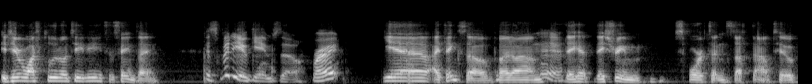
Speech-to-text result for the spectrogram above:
if you ever watch Pluto TV, it's the same thing. It's video games, though, right? Yeah, I think so. But um, Yeah. they they stream sports and stuff now too.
